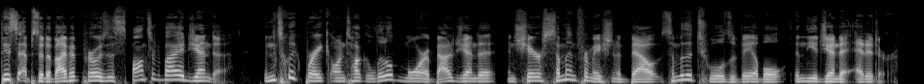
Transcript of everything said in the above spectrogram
This episode of iPad Pros is sponsored by Agenda. In this quick break, I want to talk a little more about Agenda and share some information about some of the tools available in the Agenda editor.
